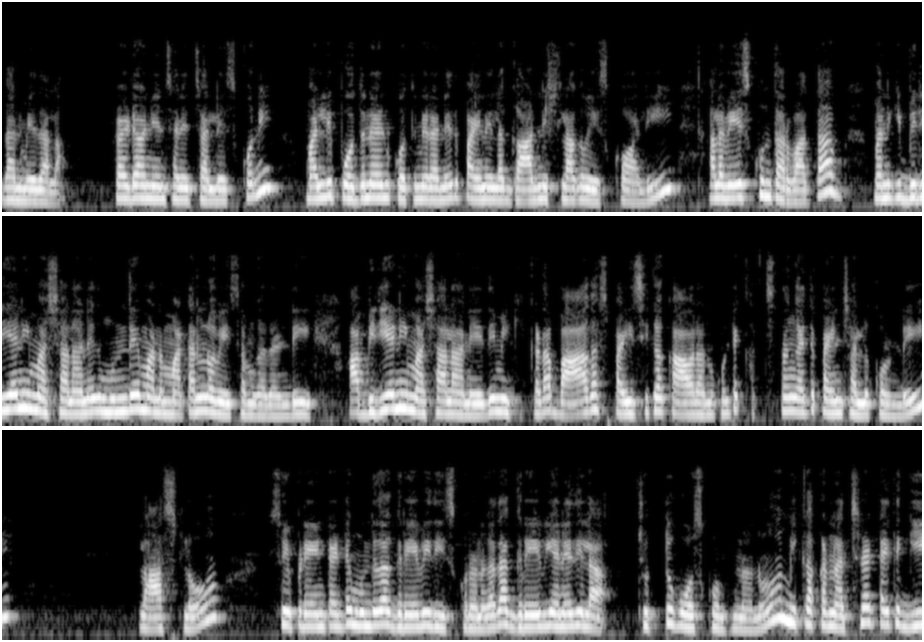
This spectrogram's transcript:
దాని మీద అలా. ఫ్రైడ్ ఆనియన్స్ అనేది చల్లేసుకొని మళ్ళీ పొద్దున అండ్ కొత్తిమీర అనేది పైన ఇలా గార్నిష్ లాగా వేసుకోవాలి. అలా వేసుకున్న తర్వాత మనకి బిర్యానీ మసాలా అనేది ముందే మనం మటన్లో వేసాం కదండి. ఆ బిర్యానీ మసాలా అనేది మీకు ఇక్కడ బాగా స్పైసీగా కావాలనుకుంటే ఖచ్చితంగా అయితే పైన చల్లుకోండి. లాస్ట్లో సో ఇప్పుడు ఏంటంటే ముందుగా గ్రేవీ తీసుకున్నాను కదా ఆ గ్రేవీ అనేది ఇలా చుట్టూ పోసుకుంటున్నాను. మీకు అక్కడ నచ్చినట్టయితే గీ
